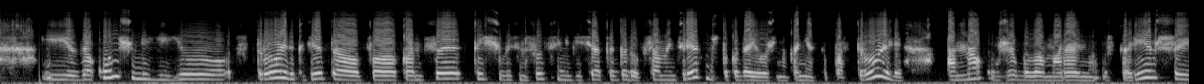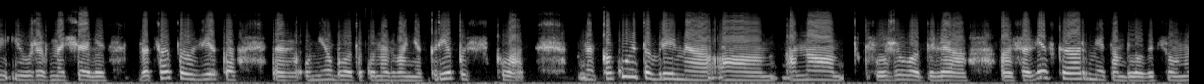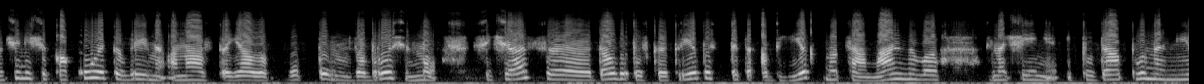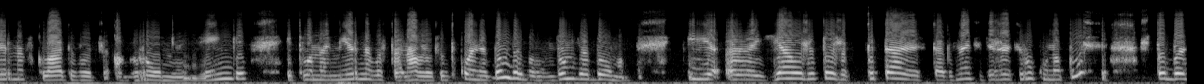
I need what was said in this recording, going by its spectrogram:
и закончили ее строить где-то в конце 1870-х годов. Самое интересное, что когда ее уже наконец-то построили, она уже была морально устаревшей, и уже в начале 20 века э, у нее было такое название «крепость-склад». Какое-то время э, она служила для э, советской армии, там было авиационное училище. Какое-то время она стояла в полном забросе, но сейчас э, Даугавпилская крепость – это объект национального значения. И туда планомерно вкладываются огромные деньги, и планомерно восстанавливаются буквально дом за домом, дом за домом. И э, я уже тоже пытаюсь, так, знаете, держать руку на пульсе, чтобы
